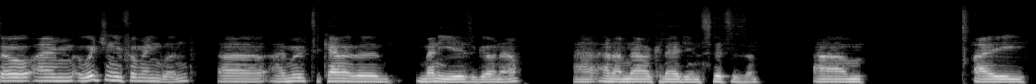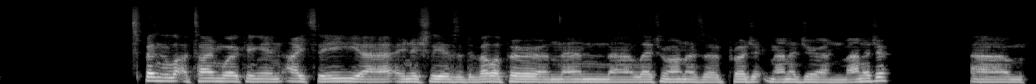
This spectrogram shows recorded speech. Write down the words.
So, I'm originally from England. Uh, I moved to Canada many years ago now uh, and I'm now a Canadian citizen. Um, I spent a lot of time working in IT, uh, initially as a developer and then uh, later on as a project manager and manager. Um,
